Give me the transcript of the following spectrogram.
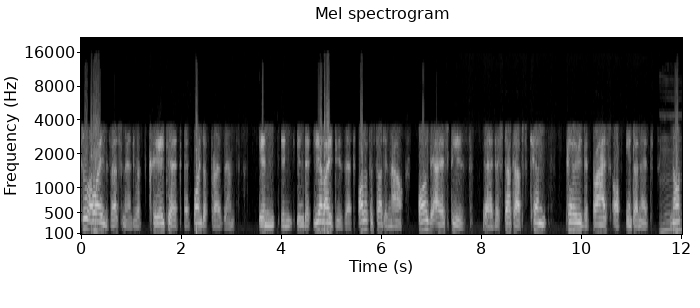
Through our investment, we have created a point of presence in, in, in the ELIDZ. All of a sudden now, all the ISPs, uh, the startups, can pay the price of internet, not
